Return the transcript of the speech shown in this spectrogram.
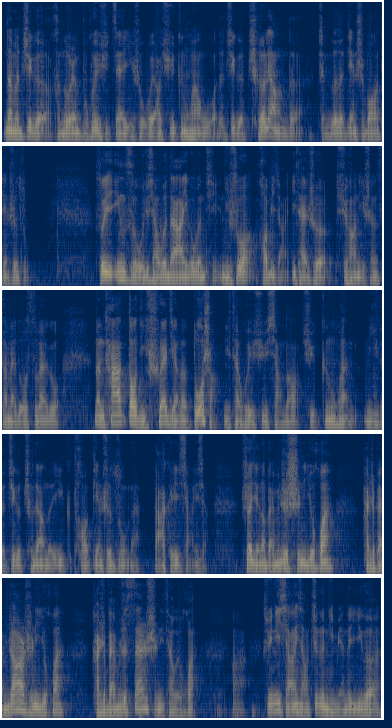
那么这个很多人不会去在意说我要去更换我的这个车辆的整个的电池包、电池组。所以因此我就想问大家一个问题：你说好比讲一台车续航里程三百多、四百多。那它到底衰减了多少，你才会去想到去更换你的这个车辆的一套电池组呢？大家可以想一想，衰减到百分之十你就换，还是百分之二十你就换，还是百分之三十你才会换啊？所以你想一想这个里面的一个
